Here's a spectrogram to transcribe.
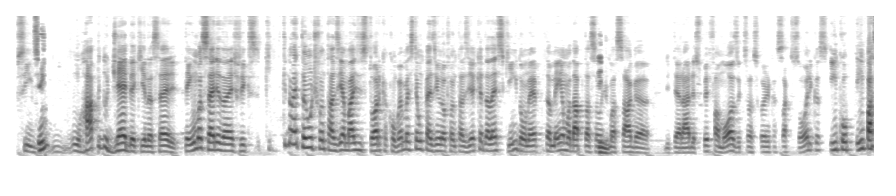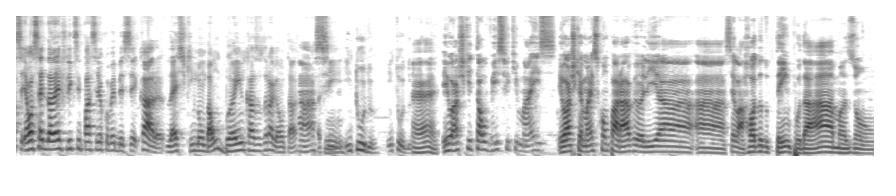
Sim, Sim, um rápido jab aqui na série. Tem uma série da Netflix que, que não é tão de fantasia, mais histórica, como é, mas tem um pezinho na fantasia, que é The Last Kingdom, né? Também é uma adaptação Sim. de uma saga literária super famosa, que são as Crônicas Saxônicas. Em, em, é uma série da Netflix em parceria com o BBC. Cara, Last Kingdom dá um banho em Casa do Dragão, tá? Ah, assim, sim. em tudo, em tudo. É, eu acho que talvez fique mais... Eu acho que é mais comparável ali a, a sei lá, Roda do Tempo da Amazon.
